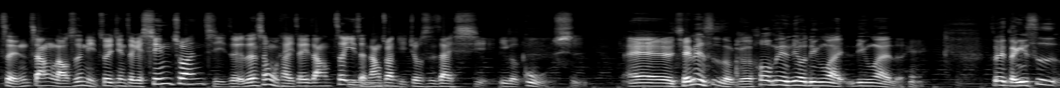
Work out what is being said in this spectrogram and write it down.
整张老师，你最近这个新专辑《这个人生舞台》这一张，这一整张专辑就是在写一个故事。诶、嗯欸，前面四首歌，后面又另外另外的嘿，所以等于是。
